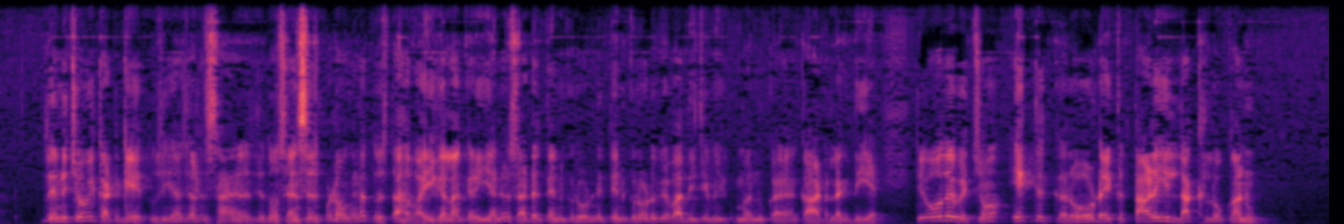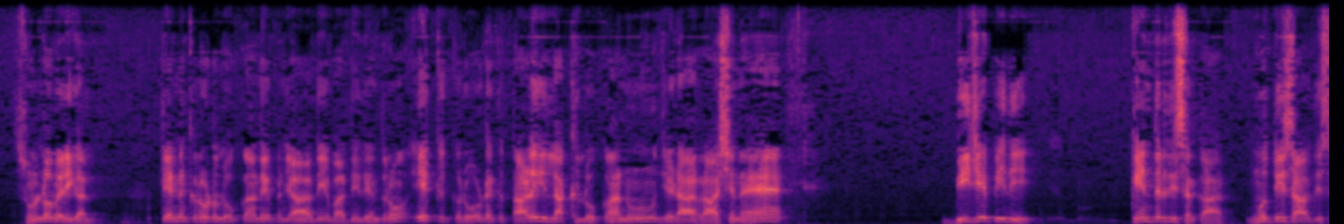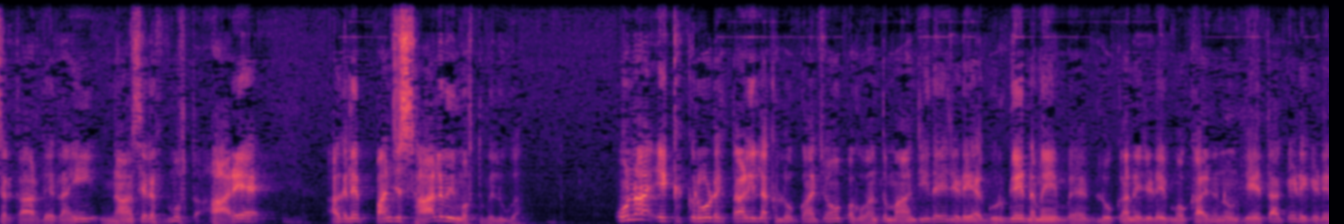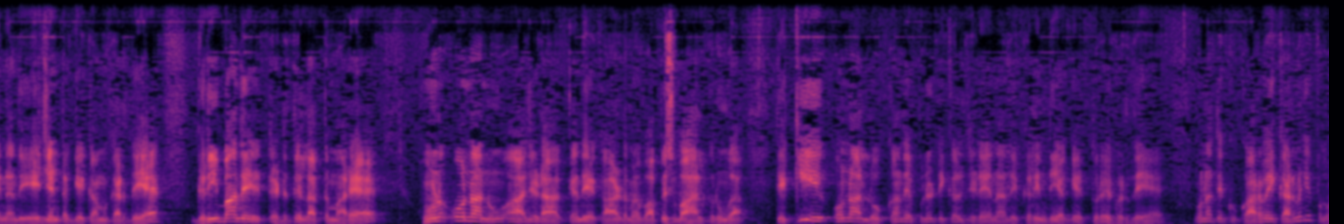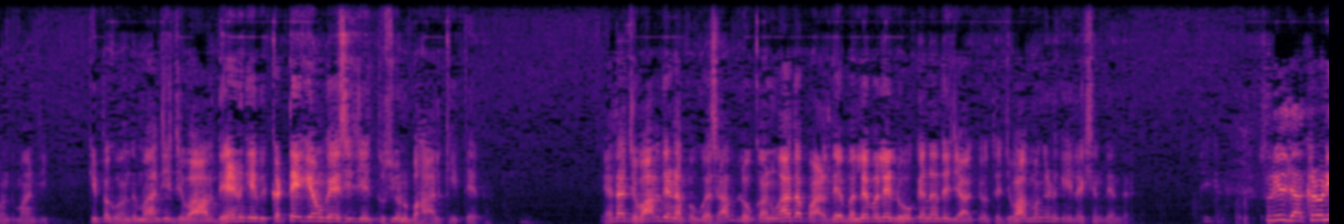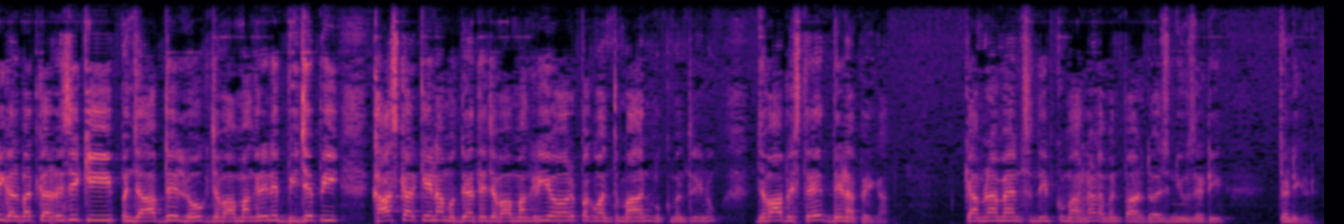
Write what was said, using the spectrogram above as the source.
ਤਿੰਨ ਚੋਂ ਵੀ ਘਟ ਗਏ। ਤੁਸੀਂ ਅੱਜ ਜਦੋਂ ਸੈਂਸਸ ਪੜੋਗੇ ਨਾ, ਤੁਸੀਂ ਤਾਂ ਹਵਾਈ ਗੱਲਾਂ ਕਰੀ ਜਾਂਦੇ ਹੋ। 3.5 ਕਰੋੜ ਨਹੀਂ 3 ਕਰੋੜ ਵੀ ਆਬਾਦੀ 'ਚ ਵੀ ਮੈਨੂੰ ਘਾਟ ਲੱਗਦੀ ਹੈ। ਤੇ ਉਹਦੇ ਵਿੱਚੋਂ 1 ਕਰੋੜ 41 ਲੱਖ ਲੋਕਾਂ ਨੂੰ, ਸੁਣ ਲਓ ਮੇਰੀ ਗੱਲ 3 ਕਰੋੜ ਲੋਕਾਂ ਦੇ ਪੰਜਾਬ ਦੀ ਆਬਾਦੀ ਦੇ ਅੰਦਰੋਂ 1 ਕਰੋੜ 41 ਲੱਖ ਲੋਕਾਂ ਨੂੰ ਜਿਹੜਾ ਰਾਸ਼ਨ ਹੈ ਬੀਜੇਪੀ ਦੀ, ਕੇਂਦਰ ਦੀ ਸਰਕਾਰ, ਮੋਦੀ ਸਾਹਿਬ ਦੀ ਸਰਕਾਰ ਦੇ ਰਾਹੀਂ ਨਾ ਸਿਰਫ ਮੁਫਤ ਆ ਰਿਹਾ ਹੈ ਅਗਲੇ 5 ਸਾਲ ਵੀ ਮੁਫਤ ਮਿਲੂਗਾ। ਉਹਨਾਂ 1 ਕਰੋੜ 41 ਲੱਖ ਲੋਕਾਂ ਚੋਂ ਭਗਵੰਤ ਮਾਨ ਜੀ ਦੇ ਜਿਹੜੇ ਆ ਗੁਰਗੇ ਨਵੇਂ ਲੋਕਾਂ ਨੇ ਜਿਹੜੇ ਮੌਕਾ ਇਹਨਾਂ ਨੂੰ ਦੇਤਾ ਕਿਹੜੇ ਕਿਹੜੇ ਇਹਨਾਂ ਦੇ ਏਜੰਟ ਅੱਗੇ ਕੰਮ ਕਰਦੇ ਆ, ਗਰੀਬਾਂ ਦੇ ਢਿੱਡ ਤੇ ਲੱਤ ਮਾਰਿਆ ਹੈ। ਹੁਣ ਉਹਨਾਂ ਨੂੰ ਆ ਜਿਹੜਾ ਕਹਿੰਦੇ ਕਾਰਡ ਮੈਂ ਵਾਪਸ ਬਹਾਲ ਕਰੂੰਗਾ ਤੇ ਕੀ ਉਹਨਾਂ ਲੋਕਾਂ ਦੇ ਪੋਲੀਟੀਕਲ ਜਿਹੜੇ ਇਹਨਾਂ ਦੇ ਕਰਿੰਦੇ ਅੱਗੇ ਤੁਰੇ ਫਿਰਦੇ ਆ, ਉਹਨਾਂ ਤੇ ਕੋਈ ਕਾਰਵਾਈ ਕਰਨਗੇ ਭਗਵੰਤ ਮਾਨ ਜੀ? ਕਿ ਭਗਵੰਤ ਮਾਨ ਜੀ ਜਵਾਬ ਦੇਣਗੇ ਵੀ ਕੱਟੇ ਕਿਉਂ ਗਏ ਸੀ ਜੇ ਤੁਸੀਂ ਉਹਨੂੰ ਬਹਾਲ ਕੀਤੇ ਤਾਂ? ਇਹਦਾ ਜਵਾਬ ਦੇਣਾ ਪਊਗਾ ਸਾਹਿਬ। ਲੋਕਾਂ ਨੂੰ ਆਹ ਤਾਂ ਭਾਲਦੇ ਬੱਲੇ ਬੱਲੇ ਲੋਕ ਇਹਨਾਂ ਦੇ ਜਾ ਕੇ ਉੱਥੇ ਜਵਾਬ ਮੰਗਣਗੇ ਇਲੈਕਸ਼ਨ ਦੇ ਅੰਦਰ। ਠੀਕ ਹੈ। ਸੁਨੀਲ ਜਾਖੜ ਹੋਣੀ ਗੱਲਬਾਤ ਕਰ ਰਹੇ ਸੀ ਕਿ ਪੰਜਾਬ ਦੇ ਲੋਕ ਜਵਾਬ ਮੰਗ ਰਹੇ ਨੇ। ਬੀਜੇਪੀ ਖਾਸ ਕਰਕੇ ਇਹਨਾਂ ਮੁੱਦਿਆਂ ਤੇ ਜਵਾਬ ਮੰਗ ਰਹੀ ਹੈ ਔਰ ਭਗਵੰਤ ਮਾਨ ਮੁੱਖ ਮੰਤਰੀ ਨੂੰ ਜਵਾਬ ਇਸ ਤੇ ਦੇਣਾ ਪਏਗਾ। ਕੈਮਰਾਮੈਨ ਸੰਦੀਪ ਕੁਮਾਰ ਨਾਲ ਅਮਨ ਭਾਰਦਵਾਜ, ਨਿਊਜ਼ 18 ਚੰਡੀਗੜ੍ਹ।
